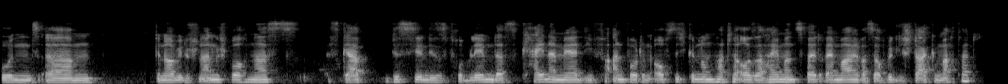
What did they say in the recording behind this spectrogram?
Und ähm, genau wie du schon angesprochen hast, es gab ein bisschen dieses Problem, dass keiner mehr die Verantwortung auf sich genommen hatte, außer Heimann zwei, dreimal, was er auch wirklich stark gemacht hat.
